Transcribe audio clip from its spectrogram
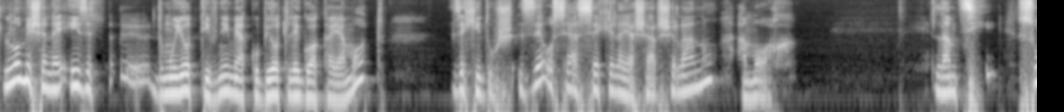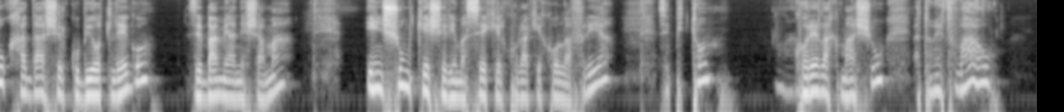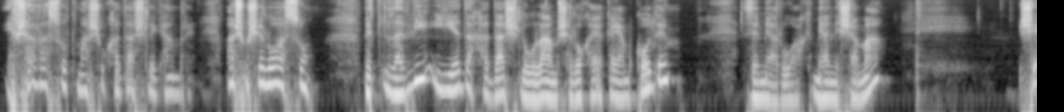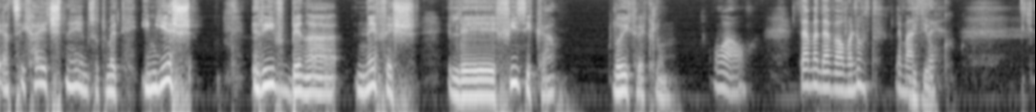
לא משנה איזה אה, דמויות תבני מהקוביות לגו הקיימות, זה חידוש. זה עושה השכל הישר שלנו, המוח. להמציא סוג חדש של קוביות לגו, זה בא מהנשמה, אין שום קשר עם השכל, הוא רק יכול להפריע, זה פתאום וואו. קורה לך משהו, ואת אומרת, וואו, אפשר לעשות משהו חדש לגמרי, משהו שלא עשו. זאת אומרת, להביא ידע חדש לעולם שלא היה קיים קודם, זה מהרוח, מהנשמה, שאת צריכה את שניהם. זאת אומרת, אם יש ריב בין הנפש לפיזיקה, לא יקרה כלום. וואו, זה המדע והאומנות למעשה. בדיוק.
